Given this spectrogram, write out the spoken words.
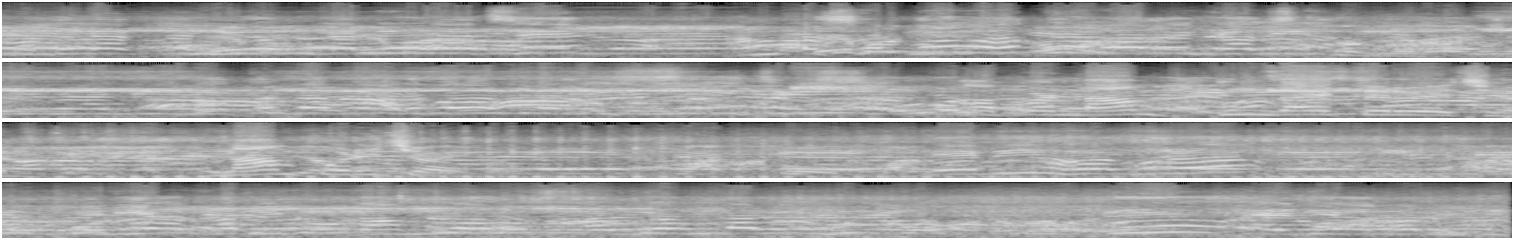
আমাদের একটা নিয়ম কানুন আছে আমরা সফলভাবে কাজ করি যতটা পারব আমরা নিশ্চয়ই চেষ্টা করব। আপনার নাম কোন দায়িত্বে রয়েছে নাম পরিচয়? Debi Bhadra area committee Dumdum two area committee.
